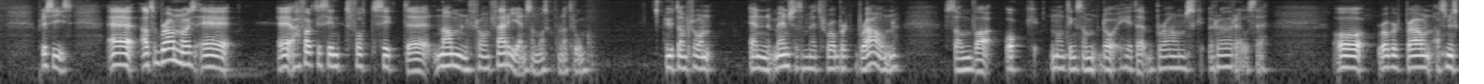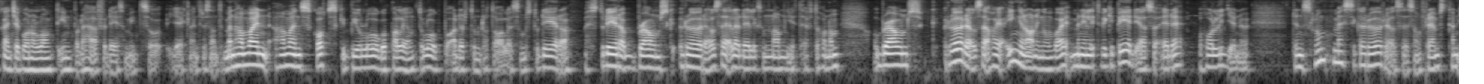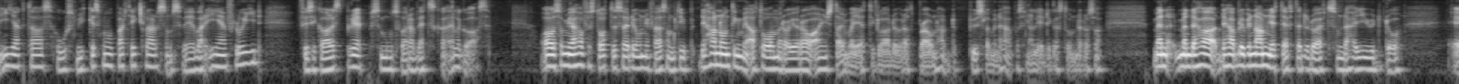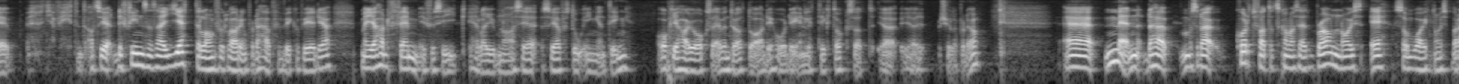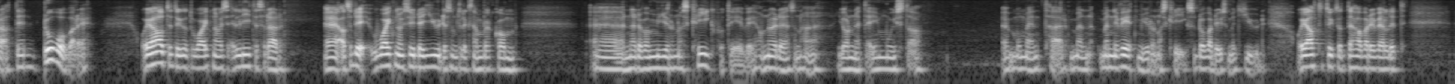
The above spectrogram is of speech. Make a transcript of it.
precis. Eh, alltså brown noise är eh, har faktiskt inte fått sitt eh, namn från färgen som man skulle kunna tro. Utan från en människa som heter Robert Brown som var, och någonting som då heter Brownsk rörelse. Och Robert Brown, alltså nu ska jag inte gå något långt in på det här för det är som inte så jäkla intressant, men han var en, han var en skotsk biolog och paleontolog på 1800-talet som studerade, studerade Brownsk rörelse, eller det är liksom namngett efter honom. Och Brownsk rörelse har jag ingen aning om vad är, men enligt Wikipedia så är det, håll i nu, den slumpmässiga rörelse som främst kan iakttas hos mycket små partiklar som svävar i en fluid, fysikaliskt begrepp som motsvarar vätska eller gas. Och som jag har förstått det så är det ungefär som typ, det har någonting med atomer att göra och Einstein var jätteglad över att Brown hade pysslat med det här på sina lediga stunder och så. Men, men det, har, det har blivit namngett efter det då eftersom det här ljudet då eh, jag vet inte, alltså det finns en så här jättelång förklaring på det här för Wikipedia. Men jag hade fem i fysik hela gymnasiet så jag förstod ingenting. Och jag har ju också eventuellt då ADHD enligt TikTok så att jag, jag skyller på det. Eh, men det här sådär kortfattat kan man säga att brown noise är som white noise, bara att det är dovare. Och jag har alltid tyckt att white noise är lite sådär... Eh, alltså det, white noise är ju det ljudet som till exempel kom eh, när det var Myrornas krig på TV. Och nu är det en sån här Jonnet ej muista eh, moment här. Men, men ni vet Myrornas krig, så då var det ju som ett ljud. Och jag har alltid tyckt att det har varit väldigt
